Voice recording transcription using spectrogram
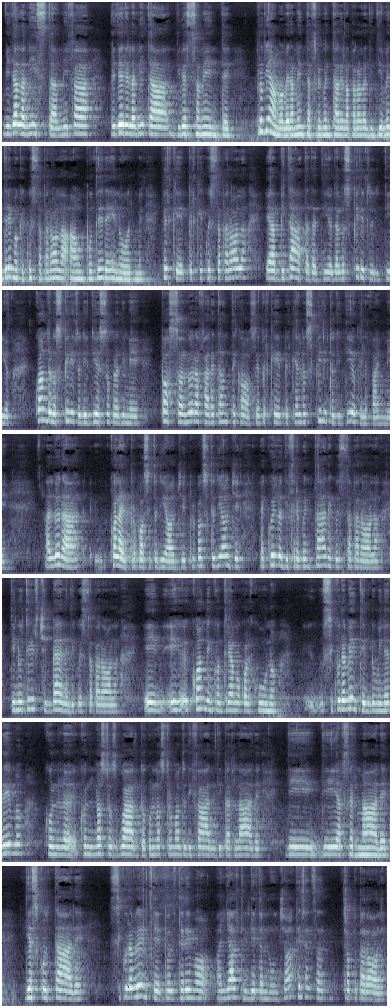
Mi dà la vista, mi fa vedere la vita diversamente. Proviamo veramente a frequentare la parola di Dio, vedremo che questa parola ha un potere enorme. Perché? Perché questa parola è abitata da Dio, dallo Spirito di Dio. Quando lo Spirito di Dio è sopra di me, posso allora fare tante cose perché? Perché è lo Spirito di Dio che le fa in me. Allora, qual è il proposito di oggi? Il proposito di oggi è quello di frequentare questa parola, di nutrirci bene di questa parola e, e quando incontriamo qualcuno sicuramente illumineremo con, il nostro sguardo, con il nostro modo di fare, di parlare, di, di affermare, di ascoltare. Sicuramente porteremo agli altri il lieto annuncio, anche senza troppe parole.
